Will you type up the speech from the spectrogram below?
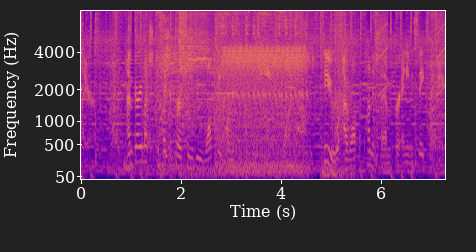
player. I'm very much the type of person who wants the opponent to succeed, one. Two, I want to punish them for any mistakes they make.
